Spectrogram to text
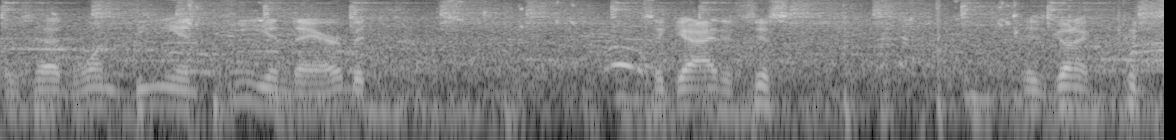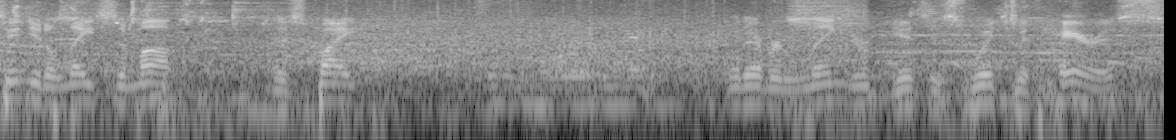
has had one B and P in there, but it's a guy that's just is going to continue to lace him up despite whatever linger. Gets a switch with Harris.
